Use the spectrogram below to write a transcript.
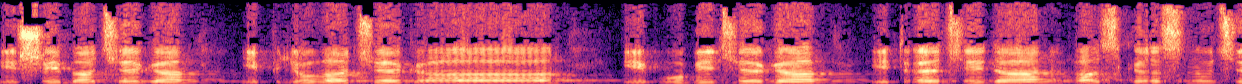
i šibaće ga i pljuvaće ga i ubiće ga i treći dan vaskrsnuće.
